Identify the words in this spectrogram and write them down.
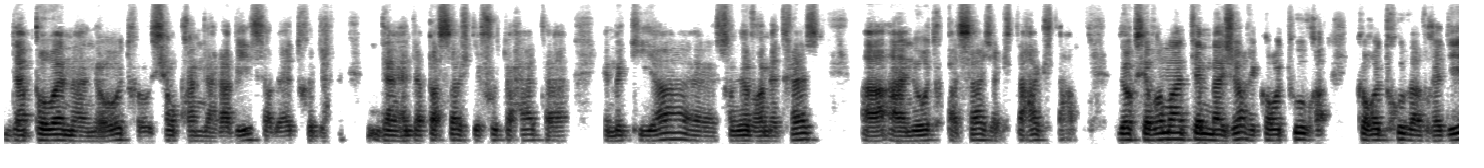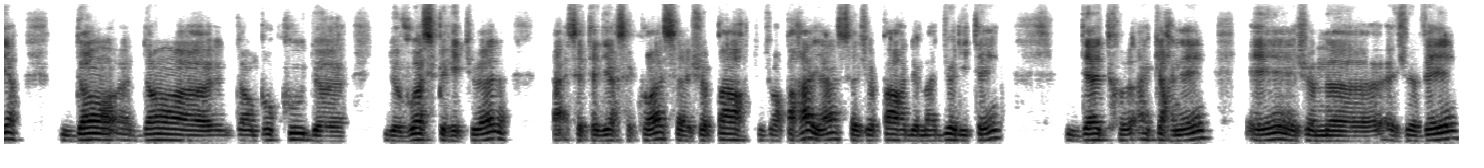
d'un poème à un autre, ou si on prend l'Arabie, ça va être d'un passage des Futuhat à Mekia, euh, son œuvre maîtresse, à, un autre passage, etc. etc. Donc c'est vraiment un thème majeur et qu'on retrouve, qu'on retrouve, à vrai dire, dans, dans, euh, dans beaucoup de, voies spirituelles. Bah, c'est-à-dire, c'est quoi? Je pars toujours pareil, hein, je pars de ma dualité, d'être incarné, et je, me, je vais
